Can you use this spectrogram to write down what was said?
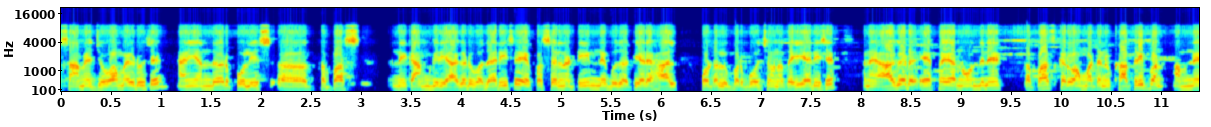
સામે જોવા મળ્યું છે. આની અંદર પોલીસ અ, તપાસની કામગીરી આગળ વધારી છે. એફએસએલના ટીમ ને બધું અત્યારે હાલ હોટલ ઉપર પહોંચવાની તૈયારી છે અને આગળ એફઆઈઆર નોંધને તપાસ કરવા માટેનું ખાતરી પણ અમને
